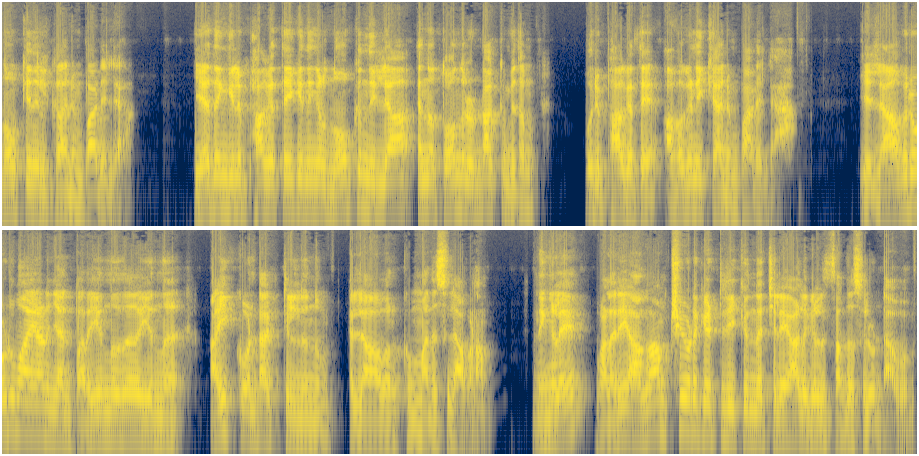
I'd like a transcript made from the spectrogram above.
നോക്കി നിൽക്കാനും പാടില്ല. ഏതെങ്കിലും ഭാഗത്തേക്ക് നിങ്ങൾ നോക്കുന്നില്ല എന്ന തോന്നലുണ്ടാക്കും വിധം ഒരു ഭാഗത്തെ അവഗണിക്കാനും പാടില്ല. എല്ലാവരോടുമായാണ് ഞാൻ പറയുന്നത് എന്ന് ഐ കോണ്ടാക്റ്റിൽ നിന്നും എല്ലാവർക്കും മനസ്സിലാവണം. നിങ്ങളെ വളരെ ആകാംക്ഷയോടെ കേട്ടിരിക്കുന്ന ചില ആളുകൾ സദസ്സിലുണ്ടാവും.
